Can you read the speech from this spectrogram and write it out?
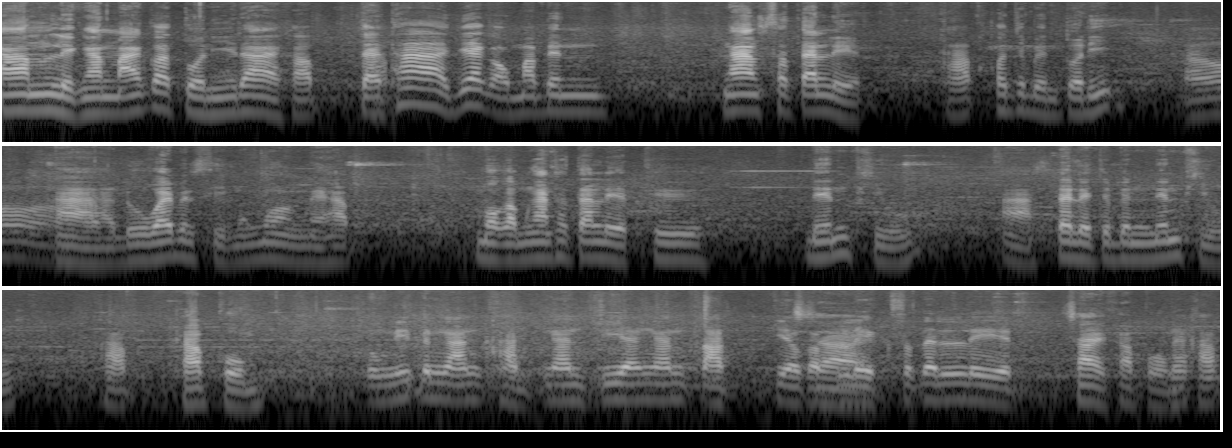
งานเหล็กงานไม้ก็ตัวนี้ได้ครับ แต่ถ้าแยกออกมาเป็นงานสแตนเลสครับ ก็จะเป็นตัวนี้อ๋ออ่าดูไว้เป็นสีม่วงๆนะครับ เหมาะกับงานสแตนเลสคือเน้นผิวอ่าสแตนเลสจะเป็นเน้นผิวครับ ครับผม ตรงนี้เป็นงานขัดงานเจียงานตัดเกี่ยวกับใช่ เหล็กสแตนเลสใช่ครับผม นะครับ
